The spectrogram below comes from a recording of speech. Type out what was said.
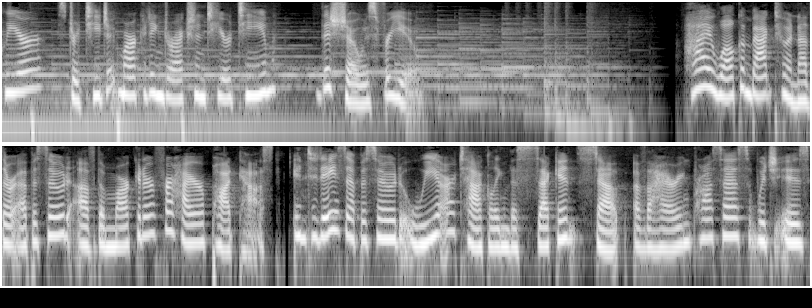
clear, strategic marketing direction to your team, this show is for you. Hi, welcome back to another episode of the Marketer for Hire podcast. In today's episode, we are tackling the second step of the hiring process, which is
